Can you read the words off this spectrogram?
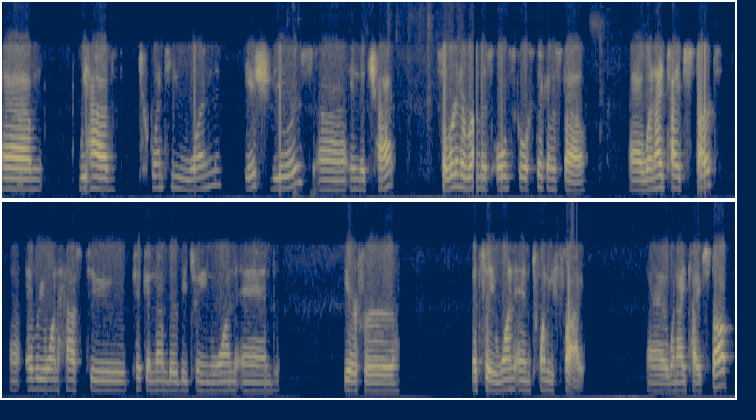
Um, we have 21-ish viewers uh, in the chat, so we're going to run this old school stick 'em style. Uh, when I type start, uh, everyone has to pick a number between 1 and here for, let's say, 1 and 25. Uh, when I type stop,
